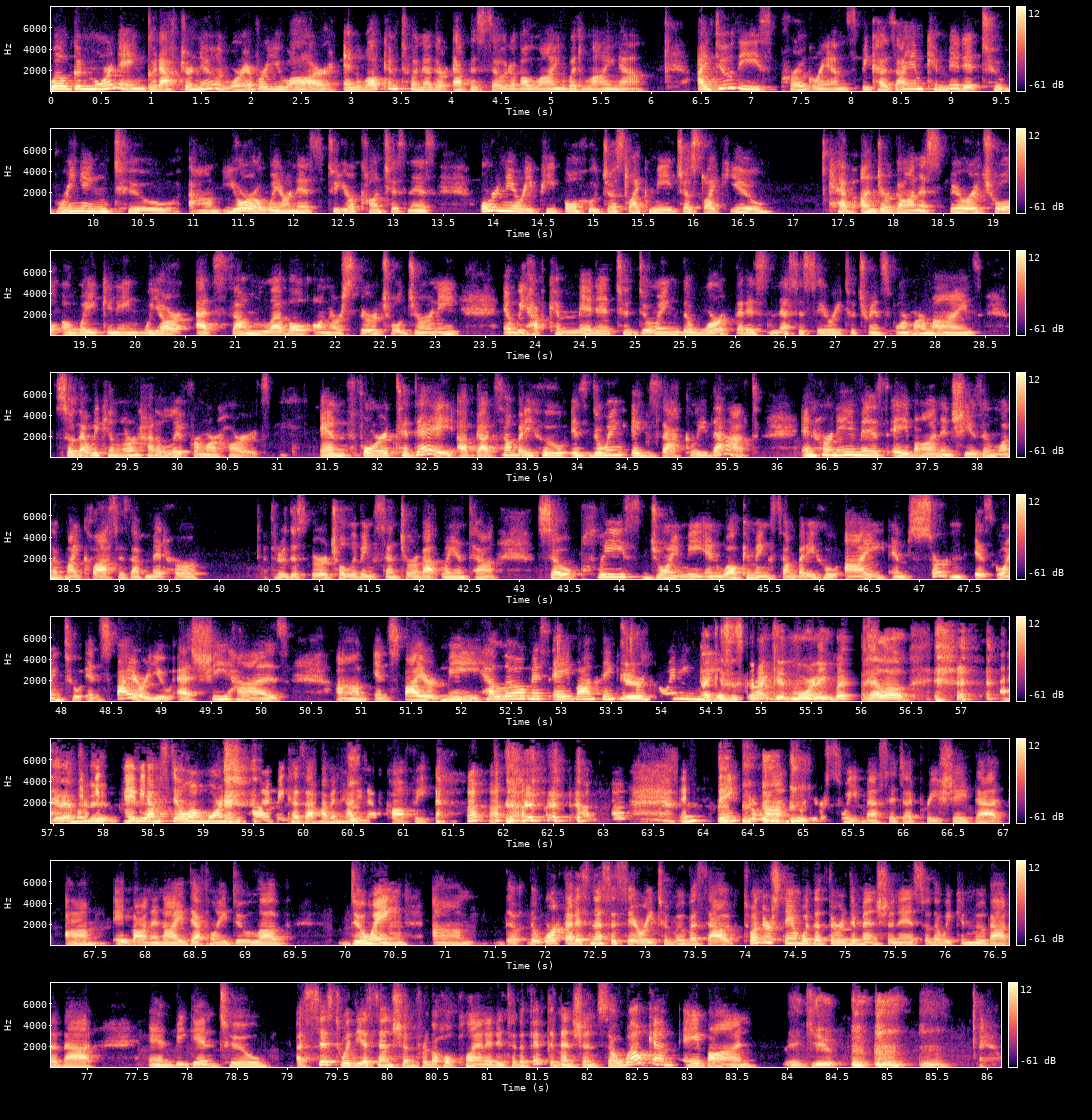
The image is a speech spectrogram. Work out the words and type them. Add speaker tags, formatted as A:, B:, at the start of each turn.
A: Well, good morning, good afternoon, wherever you are, and welcome to another episode of Align with Lina. I do these programs because I am committed to bringing to um, your awareness, to your consciousness, ordinary people who, just like me, just like you, have undergone a spiritual awakening. We are at some level on our spiritual journey, and we have committed to doing the work that is necessary to transform our minds so that we can learn how to live from our hearts. And for today, I've got somebody who is doing exactly that. And her name is Avon, and she is in one of my classes. I've met her through the Spiritual Living Center of Atlanta. So please join me in welcoming somebody who I am certain is going to inspire you as she has um, inspired me. Hello, Miss Avon. Thank you good. for joining me.
B: I guess it's not good morning, but hello. good
A: afternoon. Maybe, maybe I'm still on morning time because I haven't had enough coffee. and thank you, Ron, for your sweet message. I appreciate that. Um, Avon and I definitely do love doing um, the, the work that is necessary to move us out, to understand what the third dimension is so that we can move out of that and begin to assist with the ascension for the whole planet into the fifth dimension. So, welcome, Avon.
B: Thank you.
